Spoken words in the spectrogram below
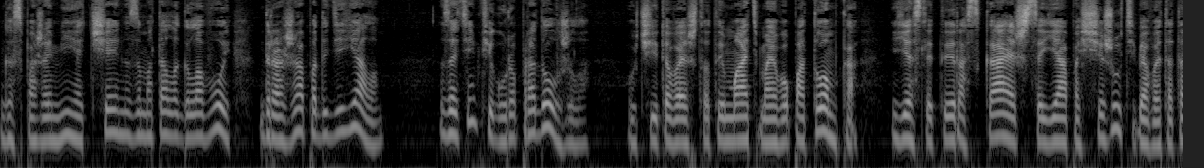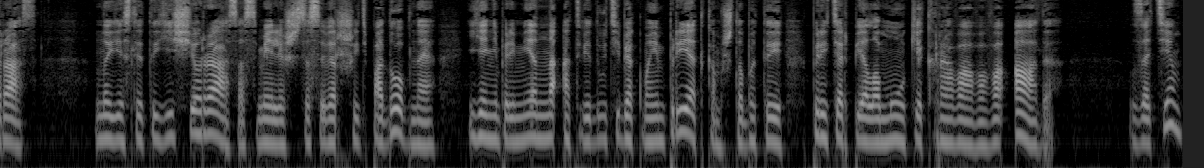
Госпожа Ми отчаянно замотала головой, дрожа под одеялом. Затем фигура продолжила. «Учитывая, что ты мать моего потомка, если ты раскаешься, я пощажу тебя в этот раз. Но если ты еще раз осмелишься совершить подобное, я непременно отведу тебя к моим предкам, чтобы ты претерпела муки кровавого ада». Затем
